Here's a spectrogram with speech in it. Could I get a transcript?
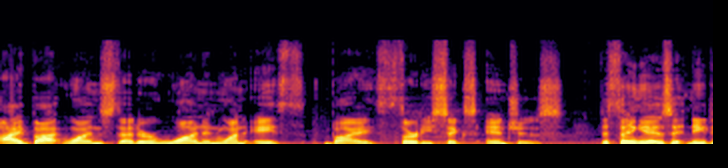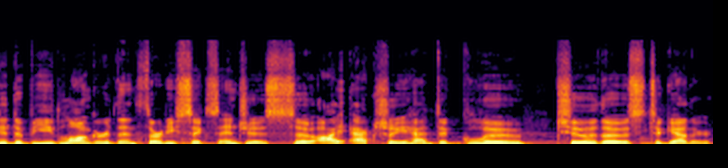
I bought ones that are 1 and 1 8 by 36 inches. The thing is, it needed to be longer than 36 inches, so I actually had to glue two of those together.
